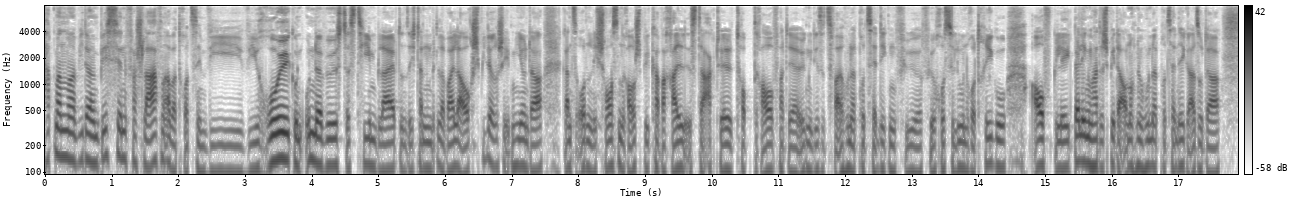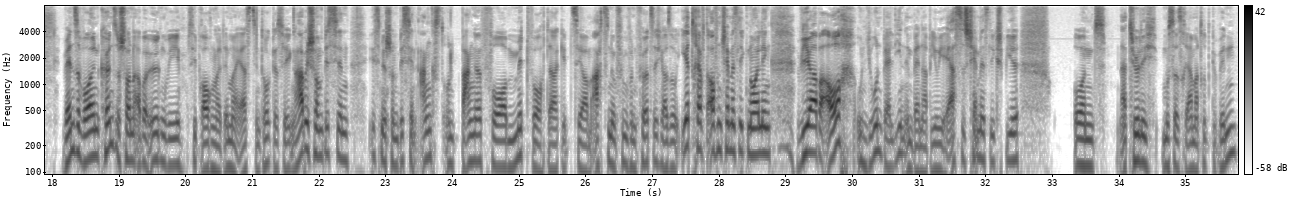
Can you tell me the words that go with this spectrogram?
hat man mal wieder ein bisschen verschlafen, aber trotzdem, wie, wie ruhig und unnervös das Team bleibt und sich dann mittlerweile auch spielerisch eben hier und da ganz ordentlich Chancen rausspielt. Cavachal ist da aktuell top 3 drauf, hatte er irgendwie diese 200-prozentigen für, für Joselu und Rodrigo aufgelegt. Bellingham hatte später auch noch eine 100-prozentige, also da, wenn sie wollen, können sie schon, aber irgendwie, sie brauchen halt immer erst den Druck. Deswegen habe ich schon ein bisschen, ist mir schon ein bisschen Angst und Bange vor Mittwoch. Da gibt es ja um 18.45 Uhr, also ihr trefft auf den Champions League Neuling, wir aber auch. Union Berlin im Bernabeu, ihr erstes Champions League Spiel. Und natürlich muss das Real Madrid gewinnen.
